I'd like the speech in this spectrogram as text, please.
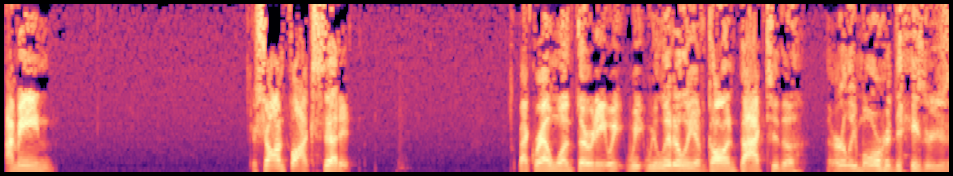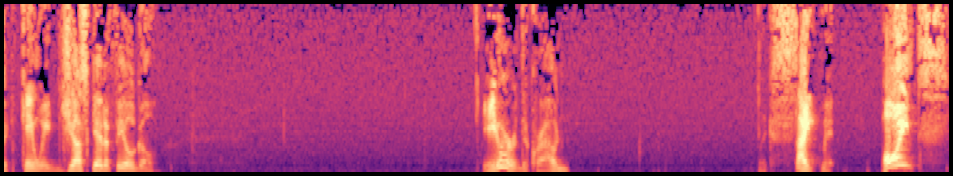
I mean, Sean Fox said it back around 130. We, we, we literally have gone back to the, the early morning days where just, can we just get a field goal? You heard the crowd. Excitement. Points.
